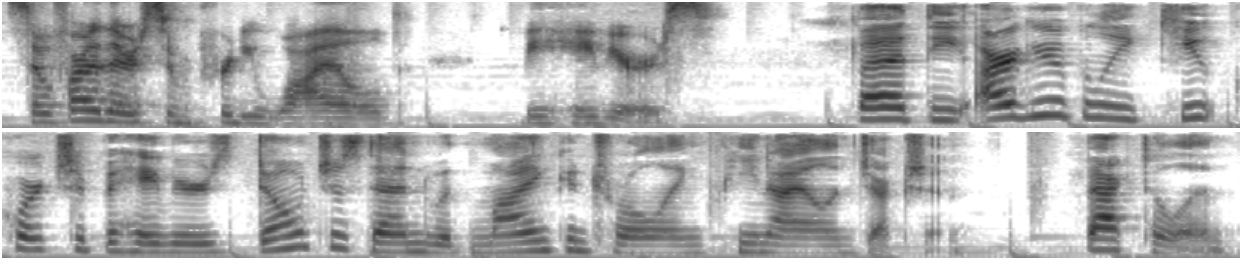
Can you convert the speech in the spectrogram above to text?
so far there's some pretty wild behaviors. But the arguably cute courtship behaviors don't just end with mind controlling penile injection. Back to Lynn.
